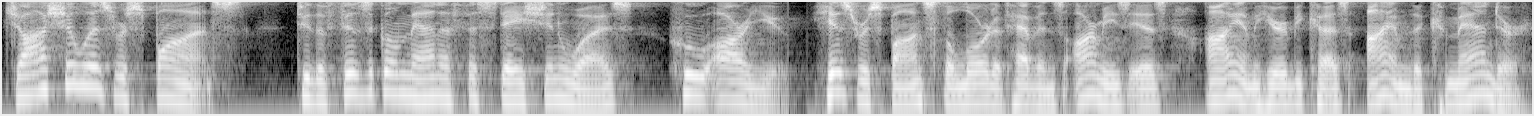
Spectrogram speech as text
Joshua's response to the physical manifestation was, Who are you? His response, the Lord of heaven's armies, is, I am here because I am the commander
